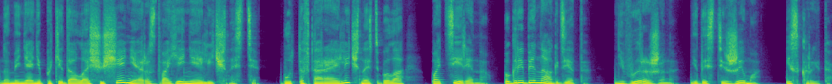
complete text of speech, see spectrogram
Но меня не покидало ощущение раздвоения личности будто вторая личность была потеряна, погребена где-то, не выражена, недостижима и скрыта.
